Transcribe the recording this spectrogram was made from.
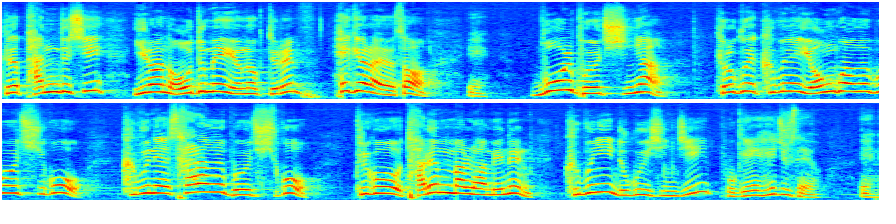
그래서 반드시 이런 어둠의 영역들을 해결하여서 예, 뭘 보여주시냐? 결국에 그분의 영광을 보여주시고 그분의 사랑을 보여주시고 그리고 다른 말로 하면은 그분이 누구이신지 보게 해주세요. 예.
